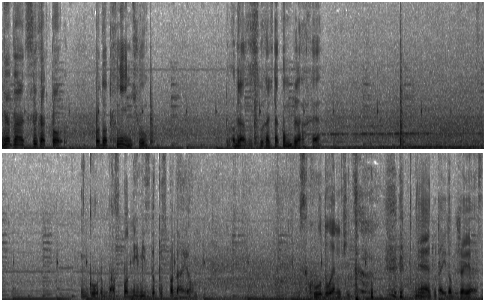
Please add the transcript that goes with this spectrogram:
Nie, to nawet słychać po, po dotknięciu. Od razu słychać taką blachę. Kurwa, spodnie mi z dupy spadają. Schudłem czy co? Nie, tutaj dobrze jest.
